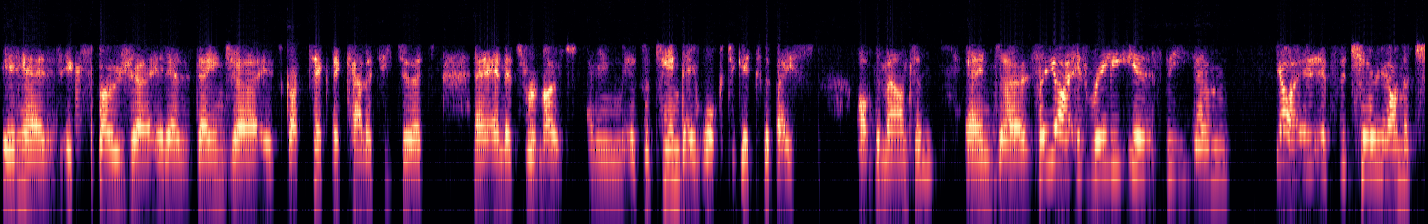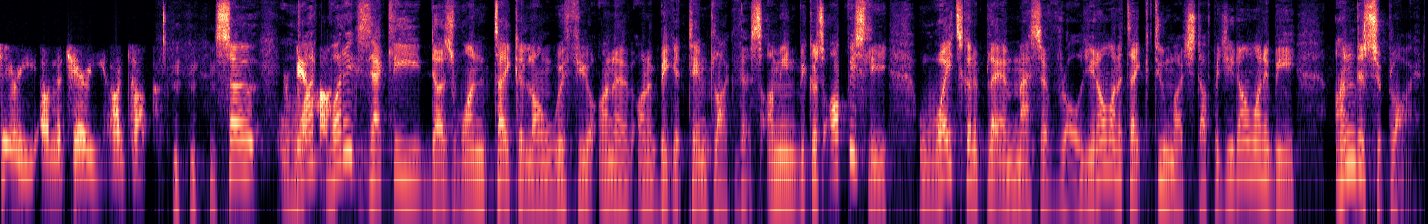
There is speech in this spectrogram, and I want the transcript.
it has exposure, it has danger, it's got technicality to it, and it's remote. I mean, it's a 10 day walk to get to the base of the mountain. And uh, so, yeah, it really is the. Um, yeah, it's the cherry on the cherry on the cherry on top. so, what what exactly does one take along with you on a on a big attempt like this? I mean, because obviously weight's going to play a massive role. You don't want to take too much stuff, but you don't want to be undersupplied.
